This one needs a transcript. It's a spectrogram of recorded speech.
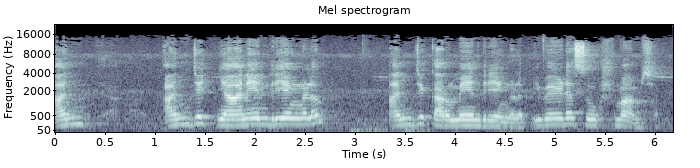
അഞ്ച് ജ്ഞാനേന്ദ്രിയങ്ങളും അഞ്ച് കർമ്മേന്ദ്രിയങ്ങളും. ഇവയുടെ സൂക്ഷ്മാംശം.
